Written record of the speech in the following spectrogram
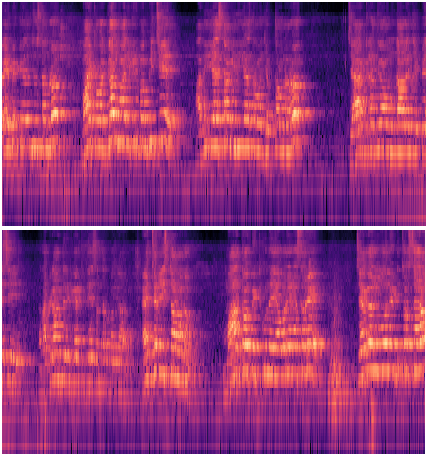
భయపెట్టాలని చూస్తున్నారో మా యొక్క వర్గాలు మా దగ్గరికి పంపించి అది చేస్తాం ఇది చేస్తాం అని చెప్తా ఉన్నారో జాగ్రత్తగా ఉండాలని చెప్పేసి రఘునాథ్ రెడ్డి గారికి ఇదే సందర్భంగా హెచ్చరిస్తా ఉన్నాం. మాతో పెట్టుకున్న ఎవరైనా సరే జగన్మోహన్ రెడ్డితో సహా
